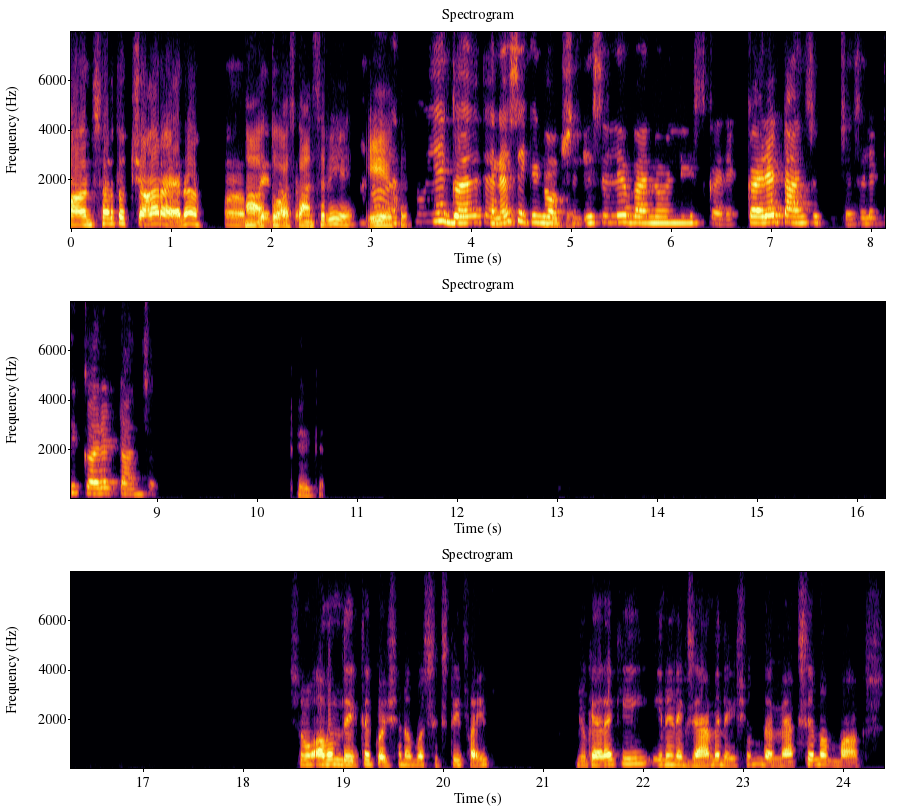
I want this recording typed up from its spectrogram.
आंसर तो चार आया ना हाँ तो इसका का आंसर ये है ए है हाँ। फिर तो ये गलत है ना सेकंड ठीक है। ऑप्शन इसलिए one only is correct correct answer पूछा सेलेक्ट द करेक्ट आंसर ठीक है। सो अब हम देखते हैं क्वेश्चन नंबर सिक्सटी फाइव जो कह रहा है कि in an examination the maximum marks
